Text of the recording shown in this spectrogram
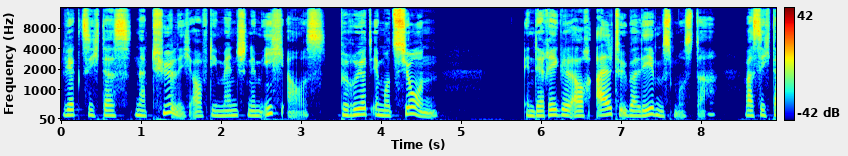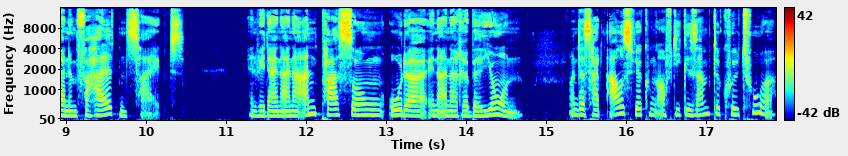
wirkt sich das natürlich auf die Menschen im Ich aus, berührt Emotionen, in der Regel auch alte Überlebensmuster, was sich dann im Verhalten zeigt, entweder in einer Anpassung oder in einer Rebellion. Und das hat Auswirkungen auf die gesamte Kultur.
